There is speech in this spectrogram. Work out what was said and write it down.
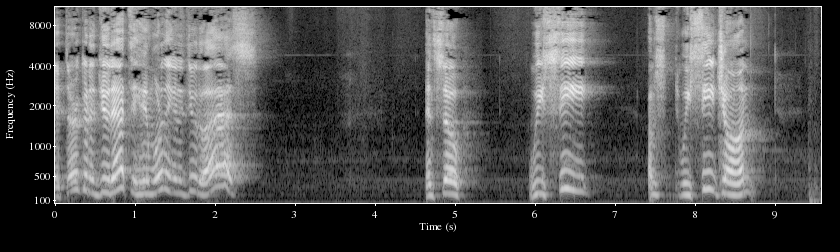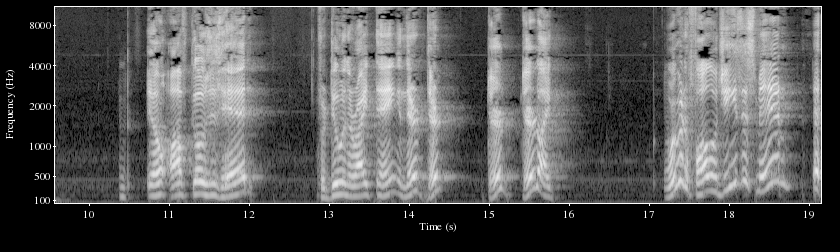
If they're going to do that to him, what are they going to do to us? And so we see, we see John, you know, off goes his head for doing the right thing, and they're they're they're they're like, we're going to follow Jesus, man.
